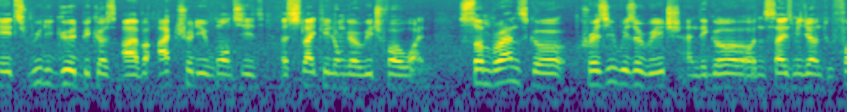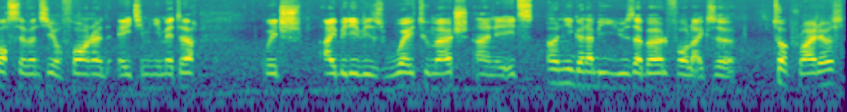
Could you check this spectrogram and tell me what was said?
it's really good because I've actually wanted a slightly longer reach for a while. Some brands go crazy with the reach and they go on size medium to 470 or 480 millimeter, which I believe is way too much, and it's only gonna be usable for like the top riders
